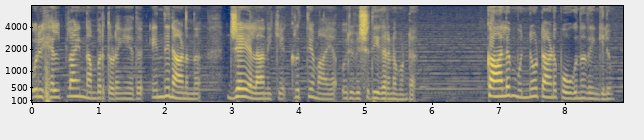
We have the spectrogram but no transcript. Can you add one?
ഒരു ഹെൽപ്പ് ലൈൻ നമ്പർ തുടങ്ങിയത് എന്തിനാണെന്ന് ജയ് അലാനിക്ക് കൃത്യമായ ഒരു വിശദീകരണമുണ്ട്. കാലം മുന്നോട്ടാണ് പോകുന്നതെങ്കിലും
